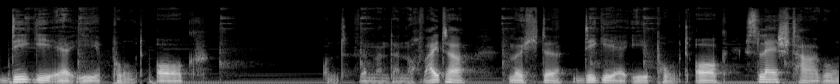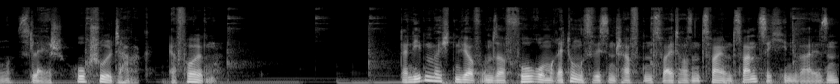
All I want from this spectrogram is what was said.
dgre.org und wenn man dann noch weiter möchte, dgre.org slash Tagung slash Hochschultag erfolgen. Daneben möchten wir auf unser Forum Rettungswissenschaften 2022 hinweisen,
